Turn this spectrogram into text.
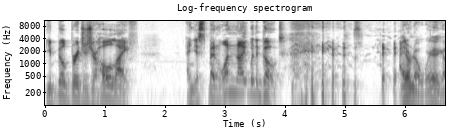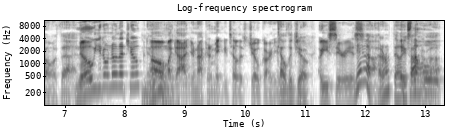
you build bridges your whole life. and you spend one night with a goat. I don't know where you're going with that. no, you don't know that joke? No. Oh my god, you're not gonna make me tell this joke, are you? Tell the joke. Are you serious? Yeah, I don't know what the hell it's you're the talking whole. about.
